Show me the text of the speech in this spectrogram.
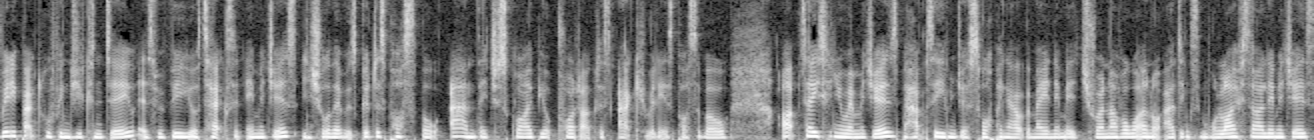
really practical things you can do is review your text and images, ensure they're as good as possible and they describe your product as accurately as possible. Updating your images, perhaps even just swapping out the main image for another one or adding some more lifestyle images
